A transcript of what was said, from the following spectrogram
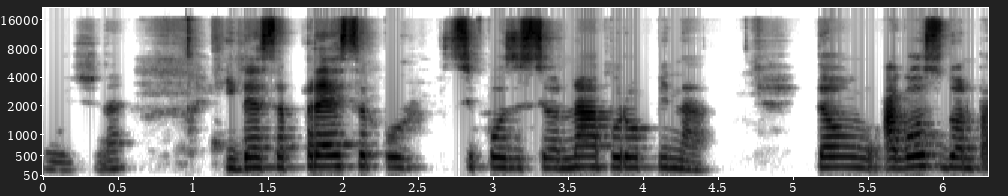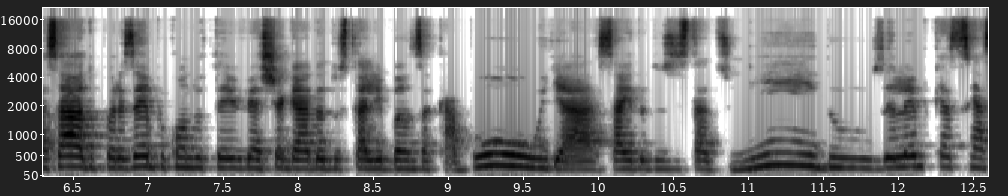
hoje, né? E dessa pressa por se posicionar, por opinar. Então, agosto do ano passado, por exemplo, quando teve a chegada dos talibãs a Cabul e a saída dos Estados Unidos, eu lembro que assim as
